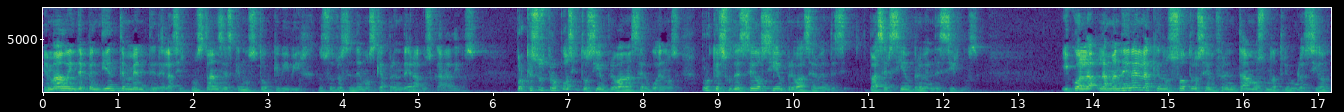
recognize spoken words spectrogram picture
Mi amado, independientemente de las circunstancias que nos toque vivir, nosotros tenemos que aprender a buscar a Dios. Porque sus propósitos siempre van a ser buenos, porque su deseo siempre va a ser, va a ser siempre bendecirnos. Y la, la manera en la que nosotros enfrentamos una tribulación,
